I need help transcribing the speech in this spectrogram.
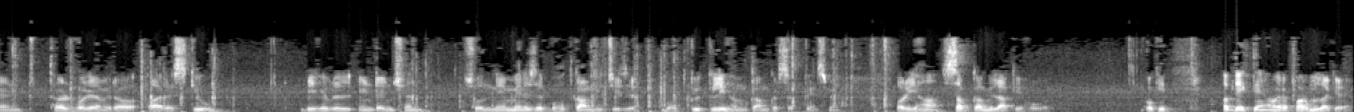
and third हो गया मेरा R S Q behavioural intention so name manager बहुत काम की चीज़ है। बहुत क्विकली हम काम कर सकते हैं इसमें। और यहाँ सबका मिला के होगा। ओके अब देखते हैं हमारा फार्मूला क्या है।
